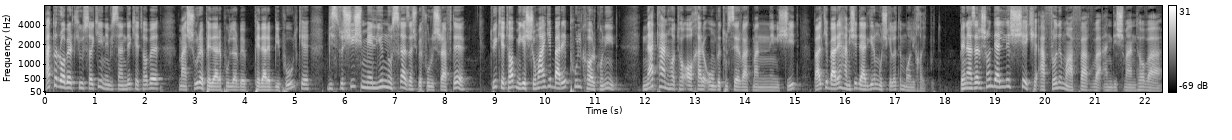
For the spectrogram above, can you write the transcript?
حتی رابرت کیوساکی نویسنده کتاب مشهور پدر پولدار به پدر بی پول که 26 میلیون نسخه ازش به فروش رفته توی کتاب میگه شما اگه برای پول کار کنید نه تنها تا آخر عمرتون ثروتمند نمیشید بلکه برای همیشه درگیر مشکلات مالی خواهید بود. به نظرشان دلیلش چیه که افراد موفق و اندیشمندها و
